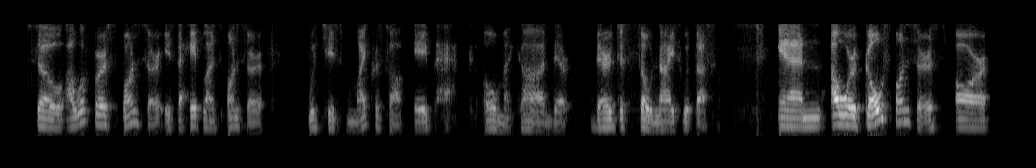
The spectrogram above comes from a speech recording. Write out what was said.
So our first sponsor is the headline sponsor, which is Microsoft APAC. Oh my God, they're they're just so nice with us. And our gold sponsors are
